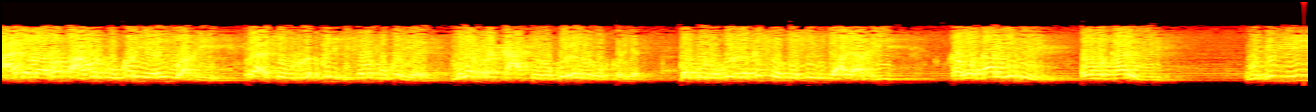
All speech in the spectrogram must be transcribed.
bacdamaa rafaca markuu kor yeelay buu akriyey ra'sahu madaxiisa markuu kor yeelay. Min alrakcati rukuucda markuu kor yeelay. Markuu rukuucda ka soo toosay buu ducada akriyey qaala wuxuu yidhi oo waqaala uu yidhi wuxuu yidhi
